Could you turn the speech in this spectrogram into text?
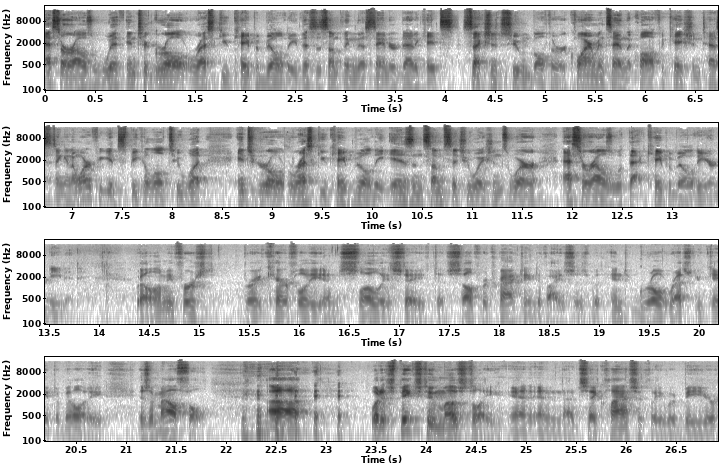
SRLs with integral rescue capability. This is something the standard dedicates sections to in both the requirements and the qualification testing. And I wonder if you could speak a little to what integral rescue capability is in some situations where SRLs with that capability are needed. Well, let me first very carefully and slowly state that self retracting devices with integral rescue capability is a mouthful. Uh, what it speaks to mostly, and, and I'd say classically, would be your,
